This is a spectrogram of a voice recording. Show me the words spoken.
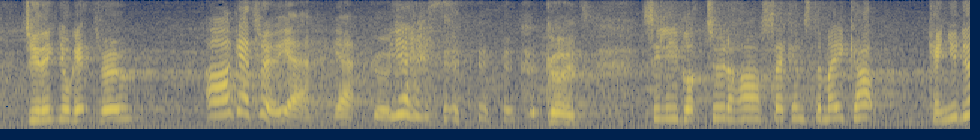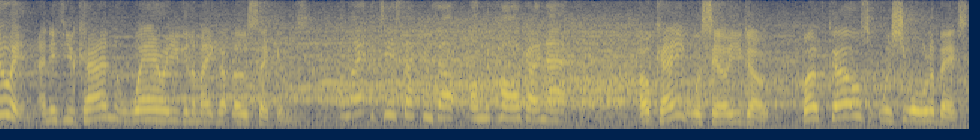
Do you think you'll get through? Oh, I'll get through, yeah, yeah. Good. Yes. Good. Celia, you've got two and a half seconds to make up. Can you do it? And if you can, where are you going to make up those seconds? I'll make the two seconds up on the cargo net. Okay, we'll see how you go. Both girls, wish you all the best.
